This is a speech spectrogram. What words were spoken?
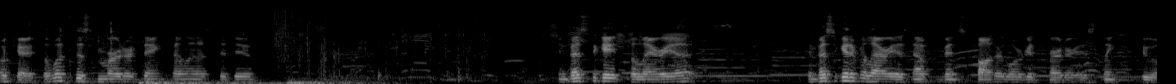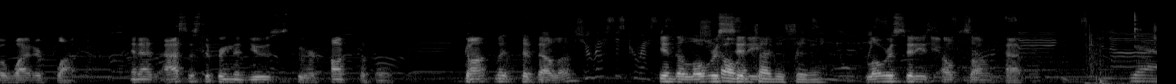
Okay, so what's this murder thing telling us to do? Investigate Valeria. Investigator Valeria is now convinced Father Lorgan's murder is linked to a wider plot, and has asked us to bring the news to her constable, Gauntlet Devella, in the lower Oh, city, inside the city. lower city's Elfsong Tavern. Yeah.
